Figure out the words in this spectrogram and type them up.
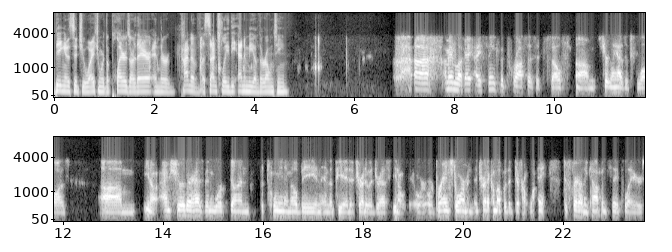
being in a situation where the players are there and they're kind of essentially the enemy of their own team? Uh, I mean, look, I, I think the process itself um, certainly has its flaws. Um, you know, I'm sure there has been work done between MLB and, and the PA to try to address, you know, or, or brainstorm and, and try to come up with a different way to fairly compensate players.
